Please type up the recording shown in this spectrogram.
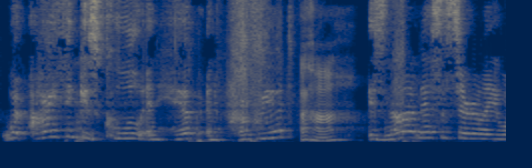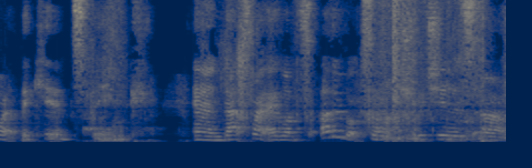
what I think is cool and hip and appropriate Uh huh. is not necessarily what the kids think. And that's why I love this other book so much, which is, um,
